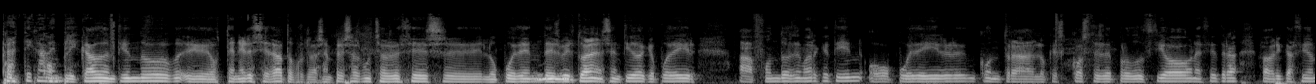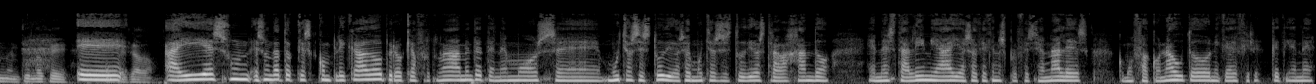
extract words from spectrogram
prácticamente. complicado, entiendo, eh, obtener ese dato, porque las empresas muchas veces eh, lo pueden desvirtuar en el sentido de que puede ir a fondos de marketing o puede ir contra lo que es costes de producción, etcétera, fabricación, entiendo que es Eh, complicado. ahí es un, es un dato que es complicado, pero que afortunadamente tenemos eh, muchos estudios, hay muchos estudios trabajando en esta línea, hay asociaciones profesionales como Faconauto, ni que decir que tiene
